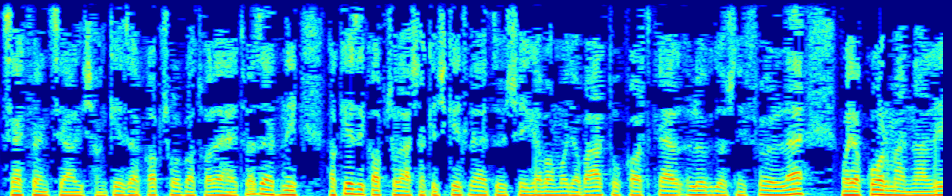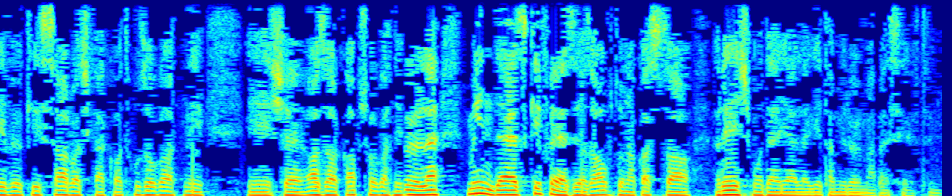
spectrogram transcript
szekvenciálisan kézzel kapcsolgatva lehet vezetni. A kézi kapcsolásnak is két lehetősége van, vagy a váltókart kell kell lögdösni föl le, vagy a kormánynál lévő kis szarvacskákat húzogatni, és azzal kapcsolgatni föl le. Mindez kifejezi az autónak azt a résmodell jellegét, amiről már beszéltünk.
